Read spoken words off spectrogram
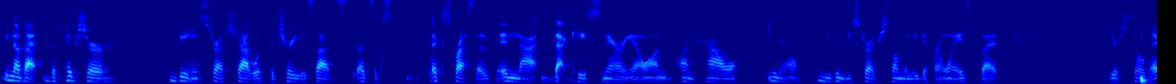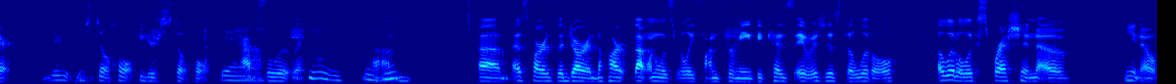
you know, that the picture being stretched out with the trees, that's that's ex- expressive in that that case scenario on on how you know you can be stretched so many different ways, but you're still there. You're, you're still whole. You're still whole. Yeah. Absolutely. Hmm. Mhm. Um, um, as far as the jar in the heart, that one was really fun for me because it was just a little, a little expression of, you know,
